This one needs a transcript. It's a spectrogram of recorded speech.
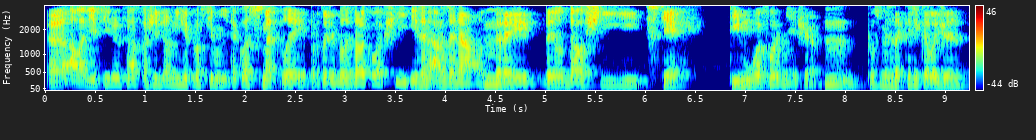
eh, ale mně přijde docela strašidelný, že prostě oni takhle smetli, protože byli daleko lepší, i ten Arsenal, hmm. který byl další z těch týmů ve formě, že jo? Hmm. To jsme si taky říkali, že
